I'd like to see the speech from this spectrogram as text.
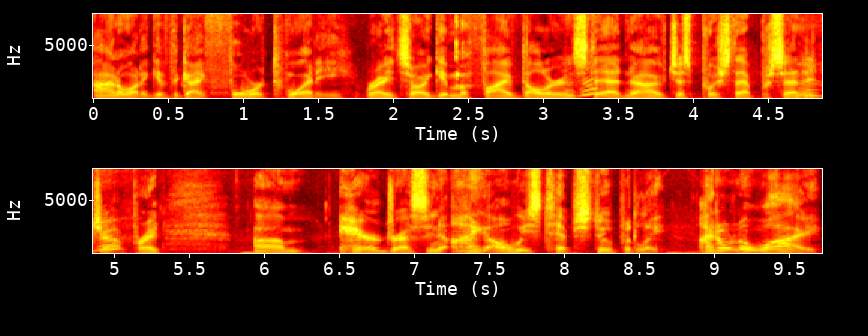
I don't want to give the guy four twenty, right? So I give him a five dollar Mm-hmm. instead. Now I've just pushed that percentage up, right? Um, hairdressing, I always tip stupidly. I don't know why.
